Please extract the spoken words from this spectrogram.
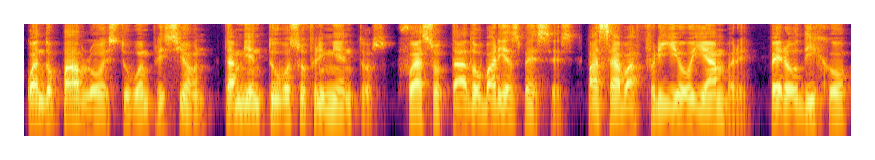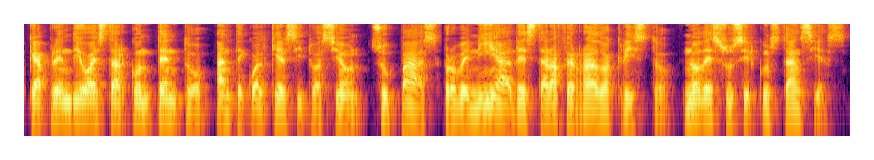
Cuando Pablo estuvo en prisión, también tuvo sufrimientos, fue azotado varias veces, pasaba frío y hambre, pero dijo que aprendió a estar contento ante cualquier situación. Su paz provenía de estar aferrado a Cristo, no de sus circunstancias.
